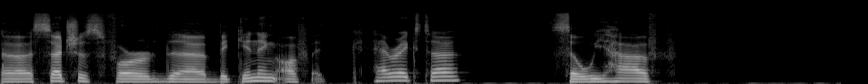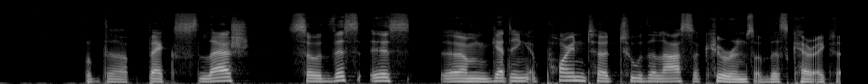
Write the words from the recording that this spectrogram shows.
uh, searches for the beginning of a character. So we have the backslash. So this is um, getting a pointer to the last occurrence of this character.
